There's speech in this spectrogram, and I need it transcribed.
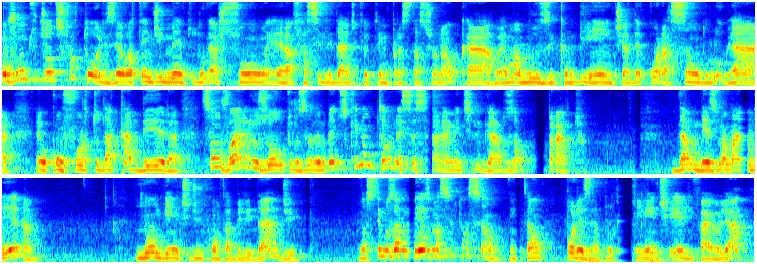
conjunto de outros fatores, é o atendimento do garçom, é a facilidade que eu tenho para estacionar o carro, é uma música ambiente, é a decoração do lugar, é o conforto da cadeira, são vários outros elementos que não estão necessariamente ligados ao prato. Da mesma maneira, no ambiente de contabilidade, nós temos a mesma situação. Então, por exemplo, o cliente ele vai olhar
